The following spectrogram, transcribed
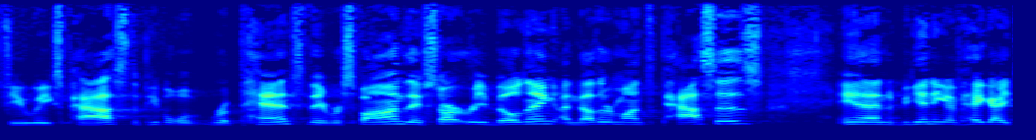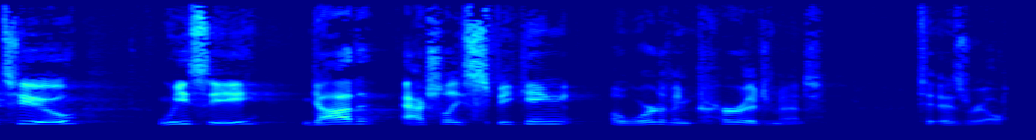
a few weeks pass, the people repent, they respond, they start rebuilding. Another month passes. And beginning of Haggai 2, we see God actually speaking a word of encouragement to Israel.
